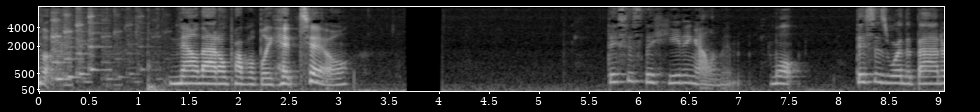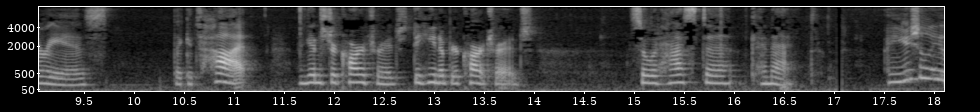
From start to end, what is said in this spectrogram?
Look, now that'll probably hit too. This is the heating element. Well, this is where the battery is that gets hot against your cartridge to heat up your cartridge. So it has to connect. I usually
